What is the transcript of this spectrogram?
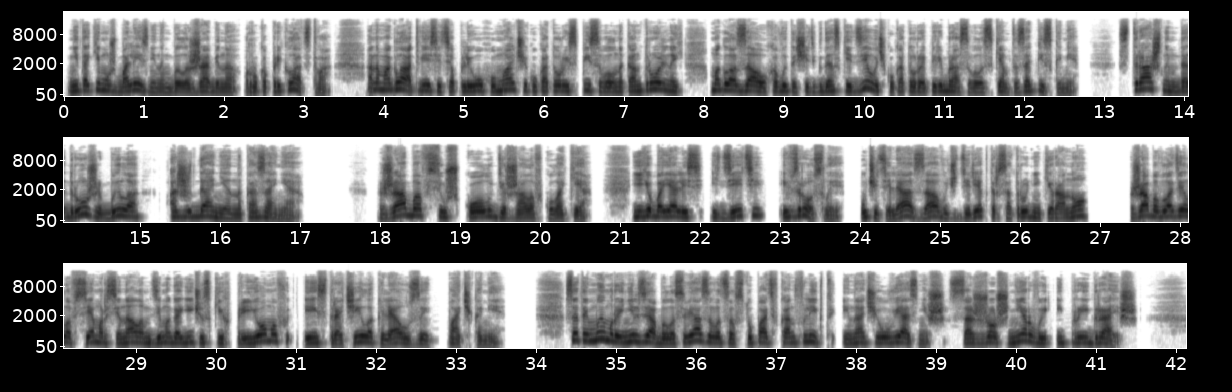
Не таким уж болезненным было жабино рукоприкладство. Она могла отвесить оплеуху мальчику, который списывал на контрольной, могла за ухо вытащить к доске девочку, которая перебрасывалась с кем-то записками. Страшным до дрожи было ожидание наказания. Жаба всю школу держала в кулаке. Ее боялись и дети, и взрослые. Учителя, завуч, директор, сотрудники РАНО, Жаба владела всем арсеналом демагогических приемов и истрочила кляузы пачками. С этой мымрой нельзя было связываться, вступать в конфликт, иначе увязнешь, сожжешь нервы и проиграешь.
